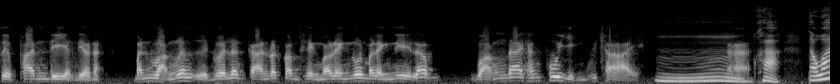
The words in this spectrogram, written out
สืบพันธุ์ดีอย่างเดียวนะมันหวังเรื่องอื่นด้วยเรื่องการลดความเสี่ยงมะเร็งนู่นมะเร็งนี่แล้ว หวังได้ทั้งผู้หญิงผู้ชาย อืมนะฮะค่ะ แต่ว่า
